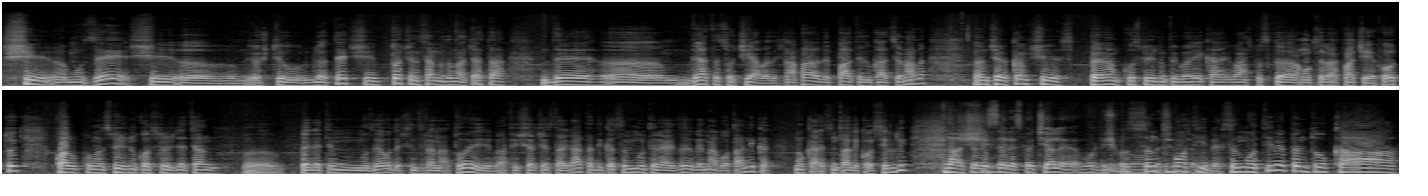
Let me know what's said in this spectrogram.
și muzee, și Uh, eu știu, biblioteci și tot ce înseamnă zona aceasta de uh, viață socială. Deci, în afară de parte educațională, încercăm și sperăm cu sprijinul primăriei, care v-am spus că am observat că face eforturi, cu, cu sprijinul Consiliului Județean uh, pregătim muzeul de științele naturii, va fi și acesta gata, adică sunt multe realizări, grădina botanică, nu care sunt ale Consiliului. Da, cele sere speciale, vorbi și cu Sunt motive, sunt motive pentru ca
